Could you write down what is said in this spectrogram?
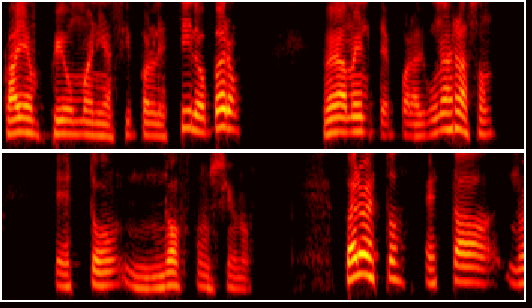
Brian Pillman y así por el estilo, pero nuevamente, por alguna razón, esto no funcionó. Pero esto, esto no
